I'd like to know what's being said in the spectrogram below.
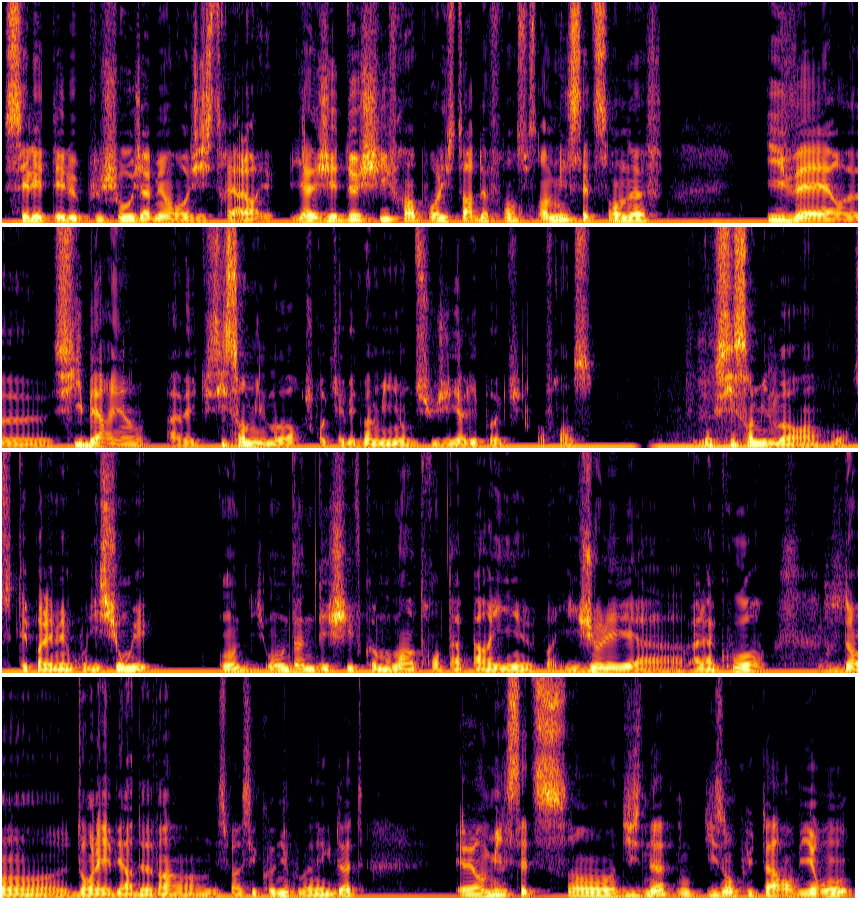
c'est l'été le plus chaud jamais enregistré. Alors, j'ai deux chiffres hein, pour l'histoire de France. En 1709, hiver euh, sibérien avec 600 000 morts. Je crois qu'il y avait 20 millions de sujets à l'époque en France. Donc 600 000 morts. Hein. Bon, c'était pas les mêmes conditions, mais on, on donne des chiffres comme moins 30 à Paris. euh, Il gelait à, la cour dans, dans les verres de vin, hein, n'est-ce pas? C'est connu comme anecdote. Et en 1719, donc dix ans plus tard environ,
